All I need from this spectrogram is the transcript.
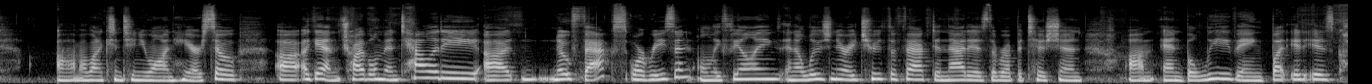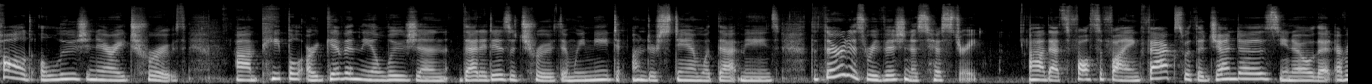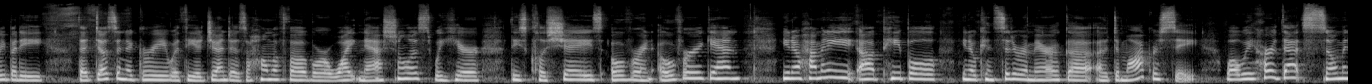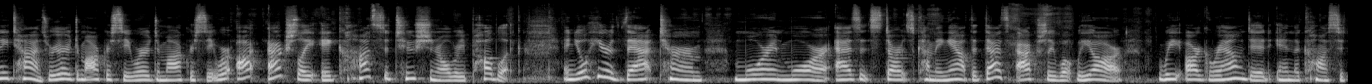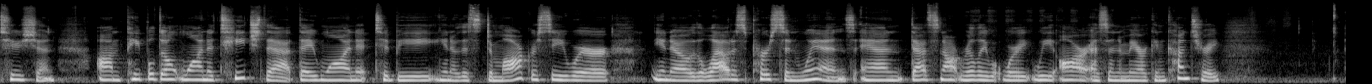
um, I want to continue on here. So, uh, again, tribal mentality, uh, no facts or reason, only feelings, an illusionary truth of fact, and that is the repetition um, and believing, but it is called illusionary truth. Um, people are given the illusion that it is a truth, and we need to understand what that means. The third is revisionist history. Uh, that's falsifying facts with agendas, you know, that everybody that doesn't agree with the agenda is a homophobe or a white nationalist. We hear these cliches over and over again. You know, how many uh, people, you know, consider America a democracy? Well, we heard that so many times. We're a democracy, we're a democracy. We're actually a constitutional republic. And you'll hear that term more and more as it starts coming out that that's actually what we are we are grounded in the Constitution. Um, people don't want to teach that. They want it to be, you know, this democracy where, you know, the loudest person wins. And that's not really what we, we are as an American country.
